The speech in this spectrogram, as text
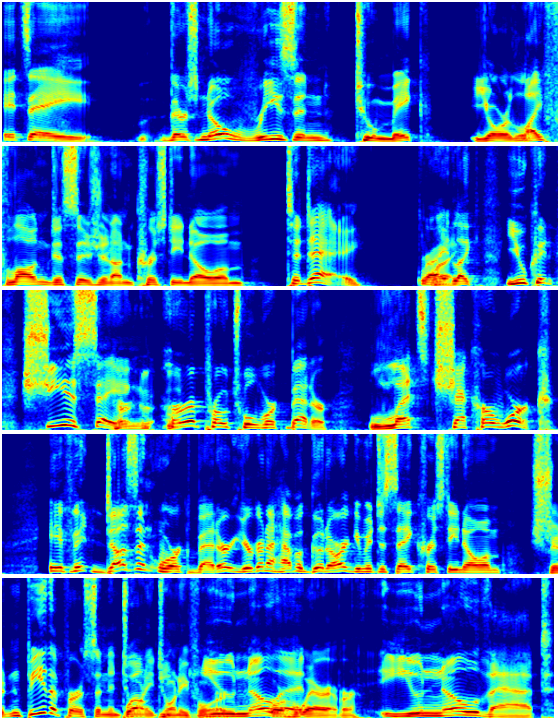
It's a. There's no reason to make your lifelong decision on Kristi Noem today. Right? Right. Like you could. She is saying her, approach will work better. Let's check her work. If it doesn't work better, you're going to have a good argument to say Kristi Noem shouldn't be the person in 2024. You know that wherever. You know that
